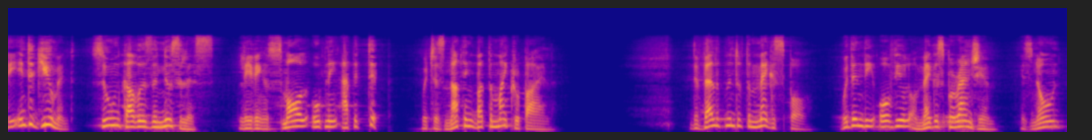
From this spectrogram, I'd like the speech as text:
The integument soon covers the nucellus, leaving a small opening at the tip which is nothing but the micropyle. Development of the megaspore within the ovule or megasporangium is known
